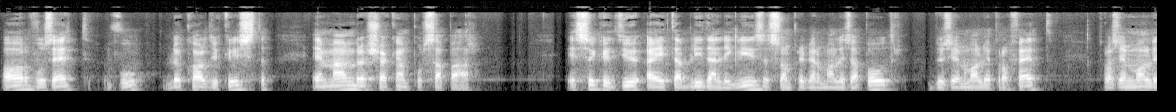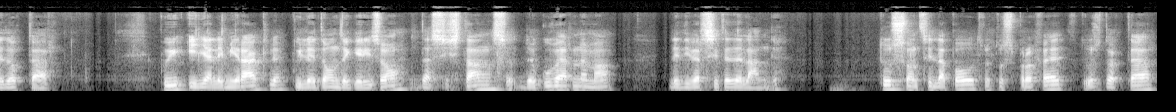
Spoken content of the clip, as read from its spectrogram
Or, vous êtes, vous, le corps du Christ, et membres chacun pour sa part. Et ce que Dieu a établi dans l'Église sont premièrement les apôtres, deuxièmement les prophètes, troisièmement les docteurs puis il y a les miracles, puis les dons de guérison, d'assistance, de gouvernement, les diversités de langues. Tous sont-ils apôtres, tous prophètes, tous docteurs,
